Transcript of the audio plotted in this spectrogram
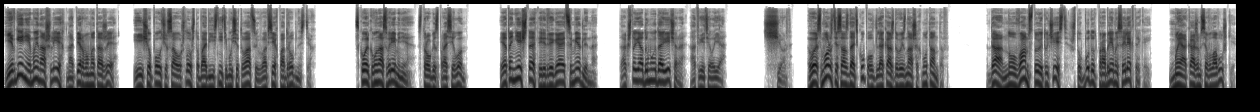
Евгения мы нашли на первом этаже, и еще полчаса ушло, чтобы объяснить ему ситуацию во всех подробностях. «Сколько у нас времени?» — строго спросил он. «Это нечто передвигается медленно, так что я думаю до вечера», — ответил я. «Чёрт, вы сможете создать купол для каждого из наших мутантов?» «Да, но вам стоит учесть, что будут проблемы с электрикой. Мы окажемся в ловушке.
